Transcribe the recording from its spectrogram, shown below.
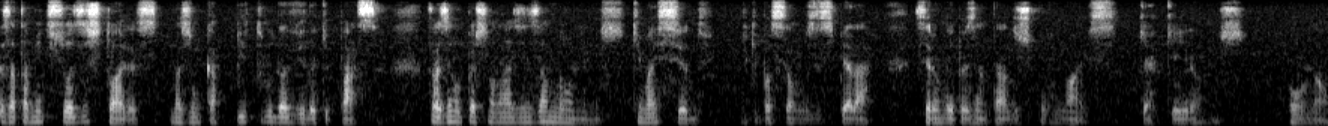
exatamente suas histórias, mas um capítulo da vida que passa, trazendo personagens anônimos que mais cedo do que possamos esperar serão representados por nós, quer queiramos ou não.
